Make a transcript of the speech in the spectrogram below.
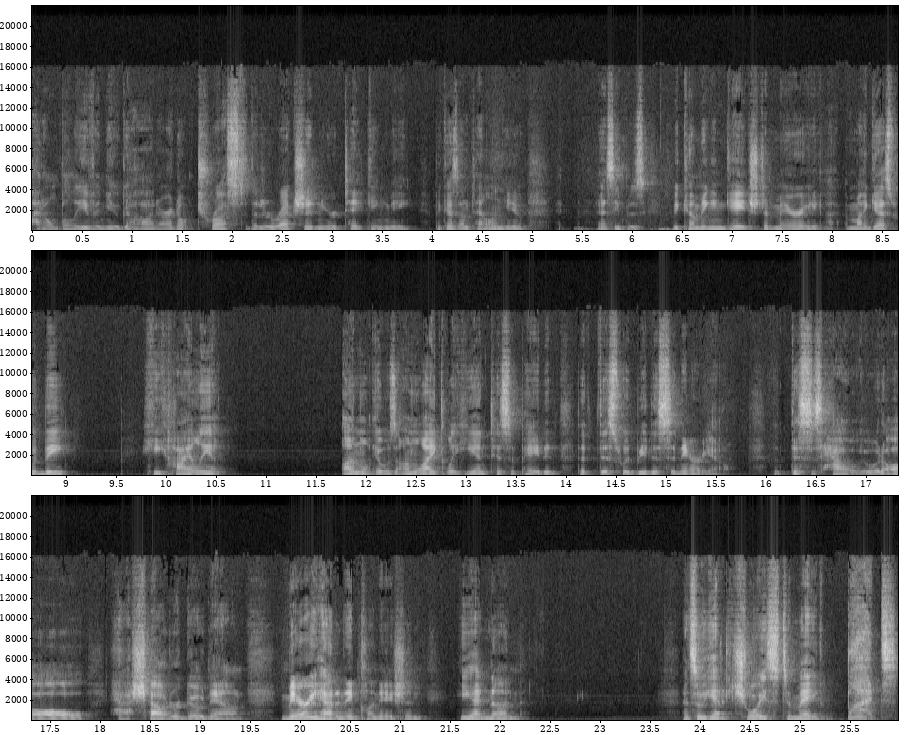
I don't believe in you, God, or I don't trust the direction you're taking me. Because I'm telling you, as he was becoming engaged to Mary, uh, my guess would be he highly un- it was unlikely he anticipated that this would be the scenario, that this is how it would all hash out or go down. Mary had an inclination, he had none. And so he had a choice to make, but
